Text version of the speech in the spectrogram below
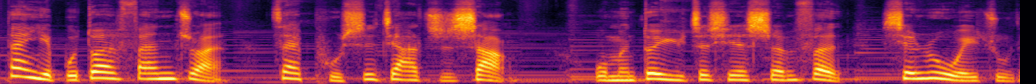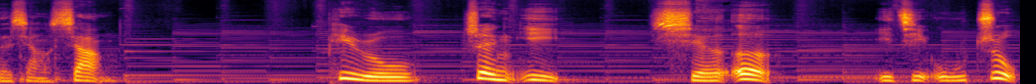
但也不断翻转在普世价值上，我们对于这些身份先入为主的想象，譬如正义、邪恶以及无助。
